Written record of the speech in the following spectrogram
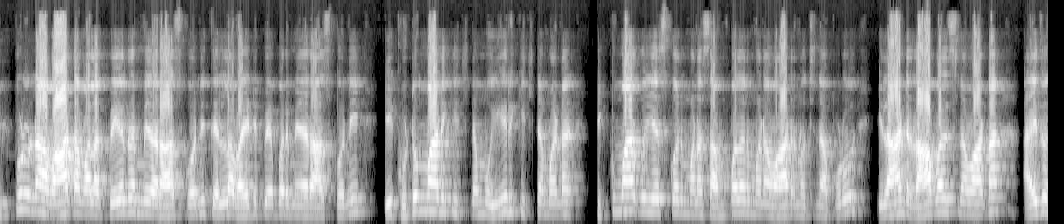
ఇప్పుడు నా వాట వాళ్ళ పేర్ల మీద రాసుకొని తెల్ల వైట్ పేపర్ మీద రాసుకొని ఈ కుటుంబానికి ఇచ్చినాము వీరికి ఇచ్చినామంట టిక్ మార్కు చేసుకొని మన సంపదను మన వాటను వచ్చినప్పుడు ఇలాంటి రావాల్సిన వాట ఐదు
